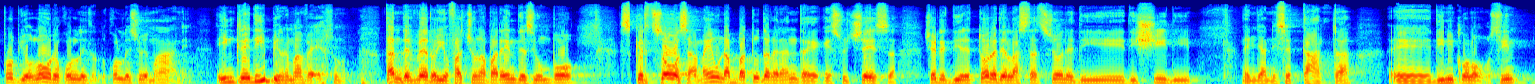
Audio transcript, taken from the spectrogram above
proprio loro con le, con le sue mani. Incredibile ma vero. Tanto è vero, io faccio una parentesi un po' scherzosa, ma è una battuta veramente che è successa. C'era il direttore della stazione di, di sci di, negli anni 70, eh, di Nicolosi,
